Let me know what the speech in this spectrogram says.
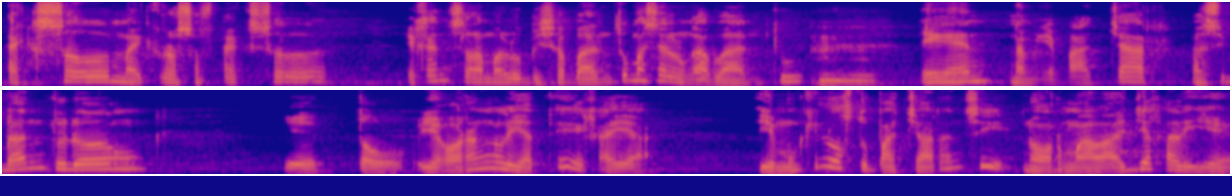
Excel, Microsoft Excel? Ya kan selama lu bisa bantu, masa lu nggak bantu? Hmm. ya kan namanya pacar pasti bantu dong gitu ya orang ngeliatnya kayak ya mungkin waktu pacaran sih normal aja kali ya.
